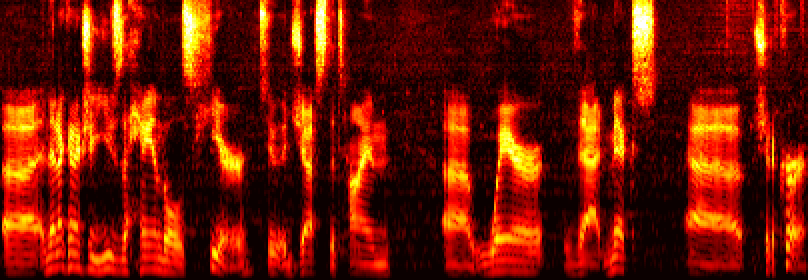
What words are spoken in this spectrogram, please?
Uh, and then I can actually use the handles here to adjust the time uh, where that mix uh, should occur.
